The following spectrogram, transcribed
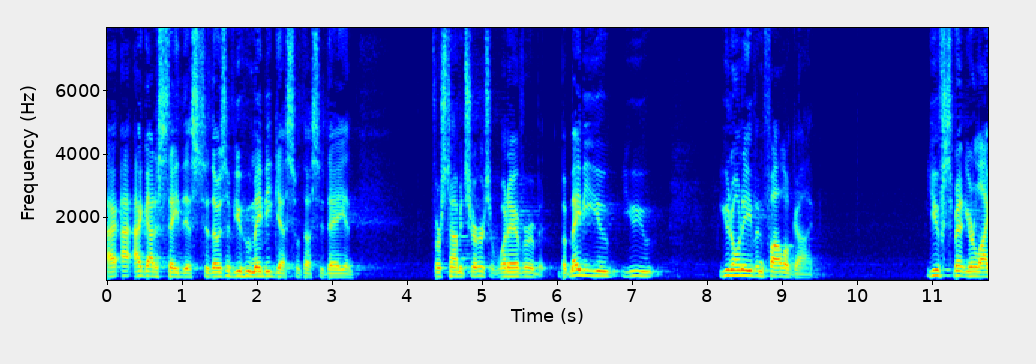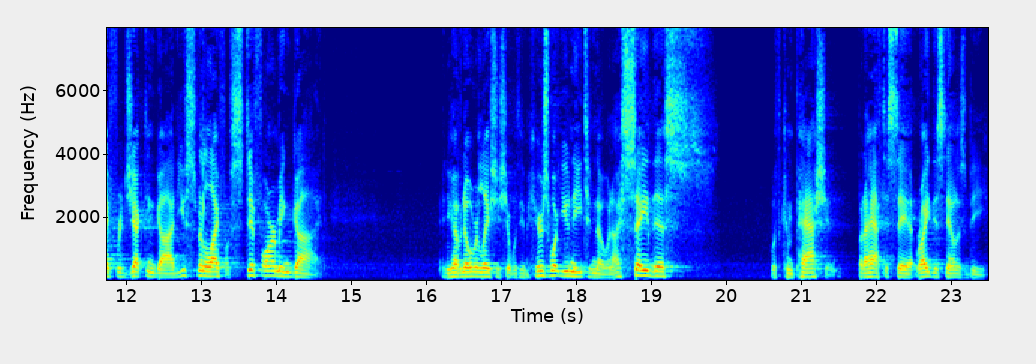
I, I got to say this to those of you who may be guests with us today and first time in church or whatever, but, but maybe you, you, you don't even follow God. You've spent your life rejecting God. You've spent a life of stiff arming God. And you have no relationship with Him. Here's what you need to know. And I say this with compassion, but I have to say it. Write this down as B.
